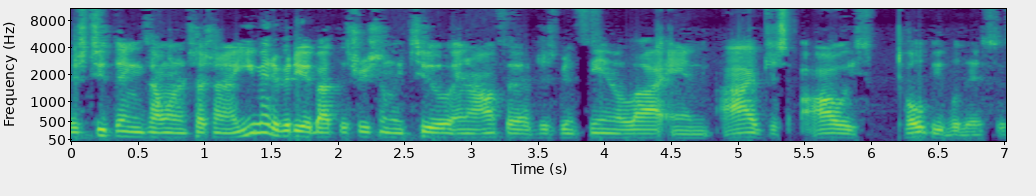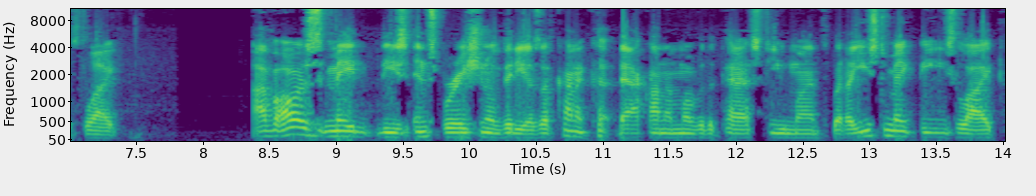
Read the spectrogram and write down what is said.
there's two things I want to touch on. You made a video about this recently too, and I also have just been seeing a lot. And I've just always told people this. It's like I've always made these inspirational videos. I've kind of cut back on them over the past few months, but I used to make these like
